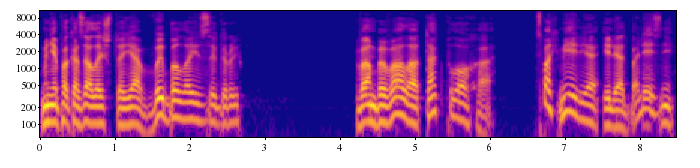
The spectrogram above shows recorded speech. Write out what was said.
Мне показалось, что я выбыла из игры. Вам бывало так плохо, с похмелья или от болезни,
